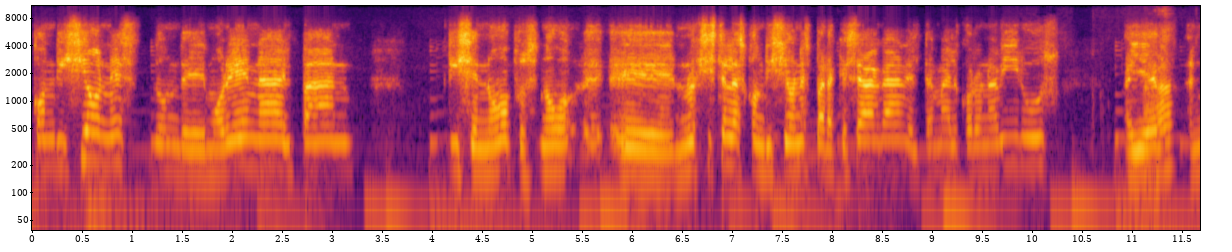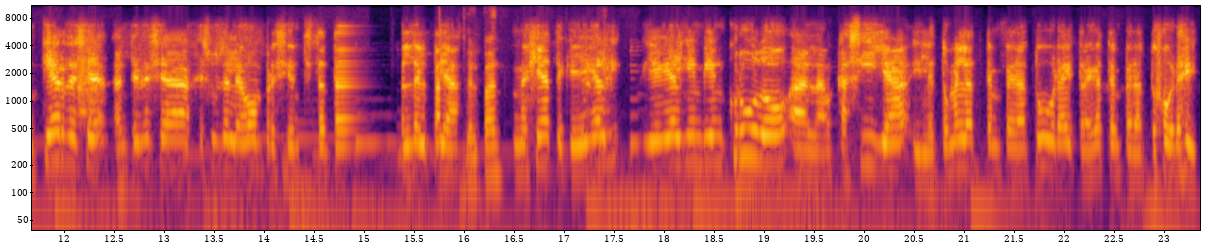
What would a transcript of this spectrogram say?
condiciones donde Morena, el PAN, dice no, pues no, eh, eh, no existen las condiciones para que se hagan el tema del coronavirus. Ayer, antier decía, antes decía Jesús de León, presidente estatal del PAN. Del PAN. Imagínate que llegue, llegue alguien bien crudo a la casilla y le tome la temperatura y traiga temperatura y,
